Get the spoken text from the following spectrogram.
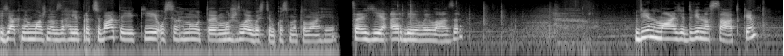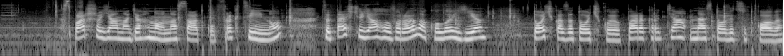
як ним можна взагалі працювати, які осягнути можливості в косметології. Це є ербієвий лазер. Він має дві насадки. Спершу я надягну насадку фракційну. Це те, що я говорила, коли є точка за точкою. Перекриття не 100%.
